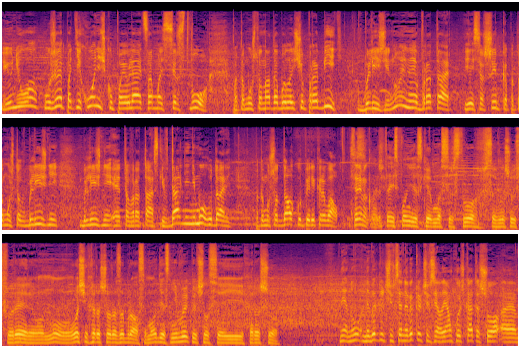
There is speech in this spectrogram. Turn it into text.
И у него уже потихонечку появляется мастерство. Потому что надо было еще пробить в ближний. Ну и э, вратарь. Есть ошибка, потому что в ближний, ближний это вратарский. В дальний не мог ударить, потому что Далку перекрывал. Сергій Миколаївич. Это исполнительское мастерство, соглашусь, Феррери. Он ну, очень хорошо разобрался. Молодец, не выключился и хорошо. Ні, ну не виключився, не виключився, але я вам хочу сказати, що е, м,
